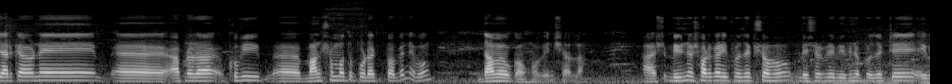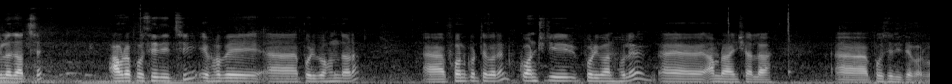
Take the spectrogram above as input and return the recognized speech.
যার কারণে আপনারা খুবই মানসম্মত প্রোডাক্ট পাবেন এবং দামেও কম হবে ইনশাল্লাহ আর বিভিন্ন সরকারি প্রজেক্ট সহ বেসরকারি বিভিন্ন প্রজেক্টে এগুলো যাচ্ছে। আমরা পৌঁছে দিচ্ছি এভাবে পরিবহন দ্বারা। ফোন করতে পারেন। কোয়ান্টিটির পরিমাণ হলে আমরা ইনশাল্লাহ পৌঁছে দিতে পারব।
